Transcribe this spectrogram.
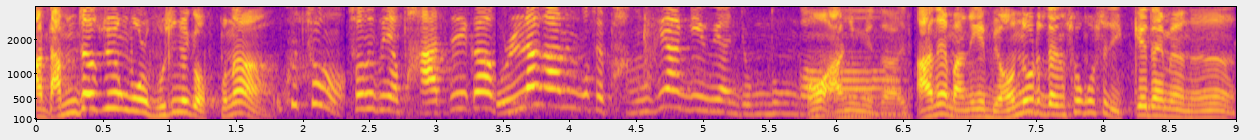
아 남자 수영복을 보신 적이 없구나. 그렇죠. 저는 그냥 바지가 올라가는 것을 방지하기 위한 용도인가. 어 아닙니다. 안에 만약에 면으로 된 속옷을 입게 되면은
